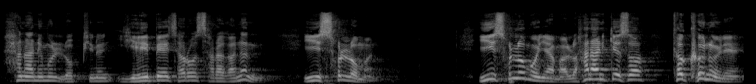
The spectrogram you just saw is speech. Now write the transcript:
하나님을 높이는 예배자로 살아가는 이 솔로몬. 이 솔로몬이야말로 하나님께서 더 큰 은혜,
